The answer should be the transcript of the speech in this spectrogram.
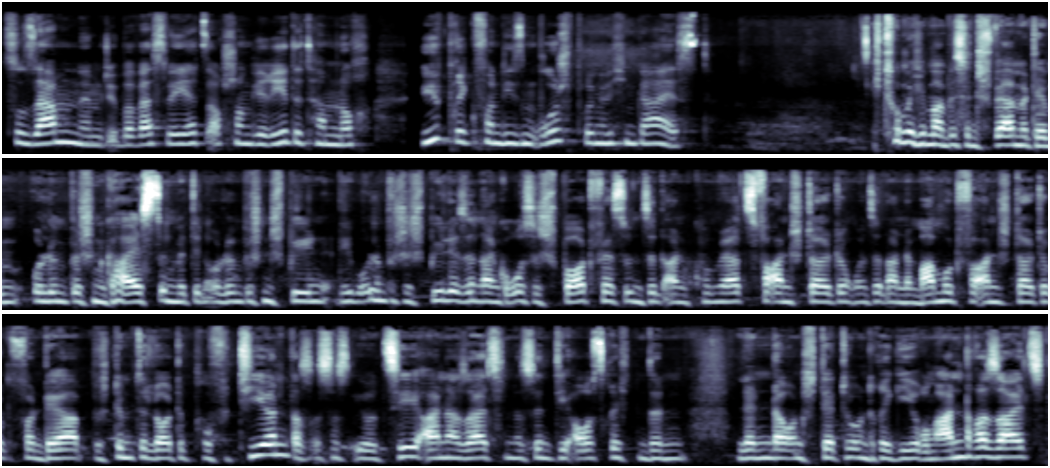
zusammennimmt, über was wir jetzt auch schon geredet haben, noch übrig von diesem ursprünglichen Geist? Ich tue mich immer ein bisschen schwer mit dem olympischen Geist und mit den Olympischen Spielen. Die Olympischen Spiele sind ein großes Sportfest und sind eine Kommerzveranstaltung und sind eine Mammutveranstaltung, von der bestimmte Leute profitieren. Das ist das IOC einerseits und das sind die ausrichtenden Länder und Städte und Regierungen andererseits.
